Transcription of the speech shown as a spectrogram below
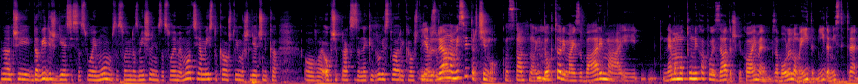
znači da vidiš gdje si sa svojim umom, sa svojim razmišljanjem, sa svojim emocijama, isto kao što imaš liječnika ovaj, opće prakse za neke druge stvari, kao što Jer realno mi svi trčimo konstantno i doktorima i zubarima i nemamo tu nikakve zadrške. Kao ajme, zabolilo me, idem, idem, isti tren.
